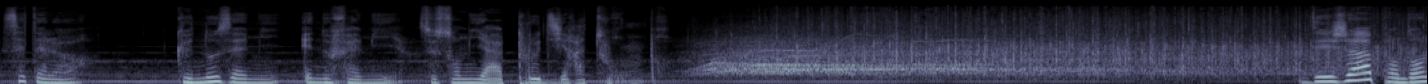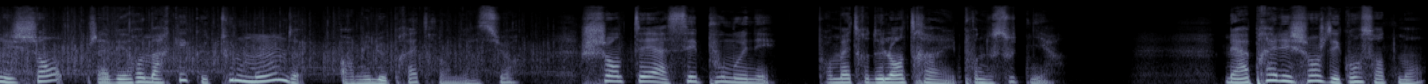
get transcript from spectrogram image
C'est alors que nos amis et nos familles se sont mis à applaudir à tout rompre. Déjà, pendant les chants, j'avais remarqué que tout le monde, hormis le prêtre hein, bien sûr, chantait à s'époumoner pour mettre de l'entrain et pour nous soutenir. Mais après l'échange des consentements,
